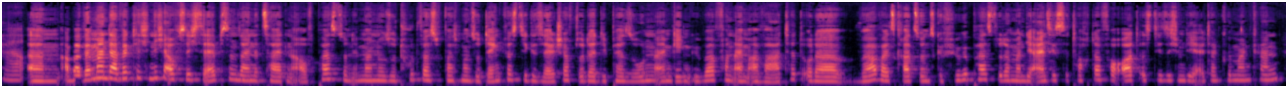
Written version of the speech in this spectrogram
Ja. Ähm, aber wenn man da wirklich nicht auf sich selbst und seine Zeiten aufpasst und immer nur so tut, was, was man so denkt, was die Gesellschaft oder die Personen einem gegenüber von einem erwartet oder ja, weil es gerade so ins Gefüge passt oder man die einzigste Tochter vor Ort ist, die sich um die Eltern kümmern kann,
